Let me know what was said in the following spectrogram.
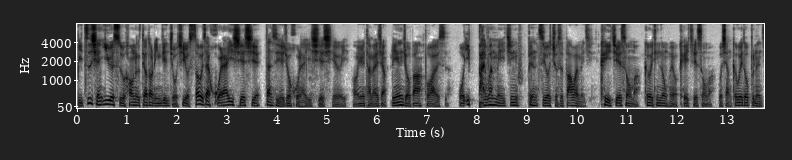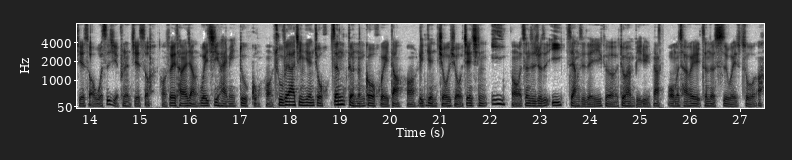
比之前一月十五号那个掉到零点九七有稍微再回来一些些，但是也就回来一些些而已哦。因为坦白讲，零点九八，不好意思。我一百万美金变成只有九十八万美金，可以接受吗？各位听众朋友可以接受吗？我想各位都不能接受，我自己也不能接受哦。所以坦白讲，危机还没度过哦，除非他今天就真的能够回到哦零点九九接近一哦，甚至就是一这样子的一个兑换比率，那我们才会真的视为说啊，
